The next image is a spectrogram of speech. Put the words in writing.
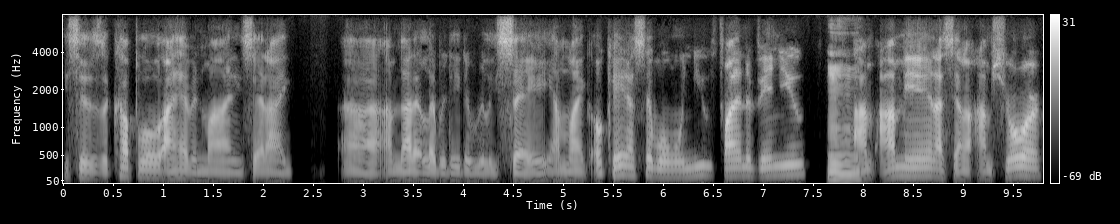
he says there's a couple I have in mind. He said I. Uh, I'm not at liberty to really say. I'm like, okay. I said, well, when you find a venue, Mhm. I'm I'm in. I said, I'm sure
